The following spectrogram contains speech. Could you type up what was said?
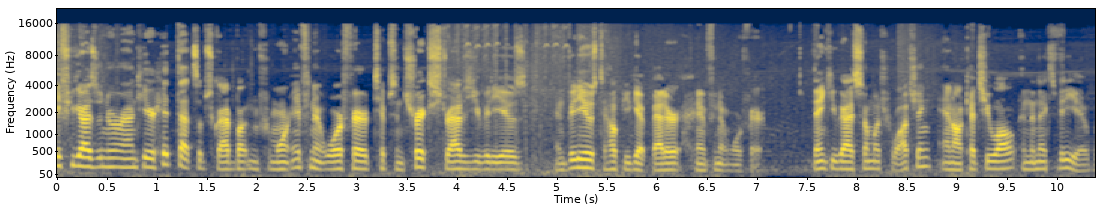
If you guys are new around here, hit that subscribe button for more Infinite Warfare tips and tricks, strategy videos, and videos to help you get better at Infinite Warfare. Thank you guys so much for watching, and I'll catch you all in the next video.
